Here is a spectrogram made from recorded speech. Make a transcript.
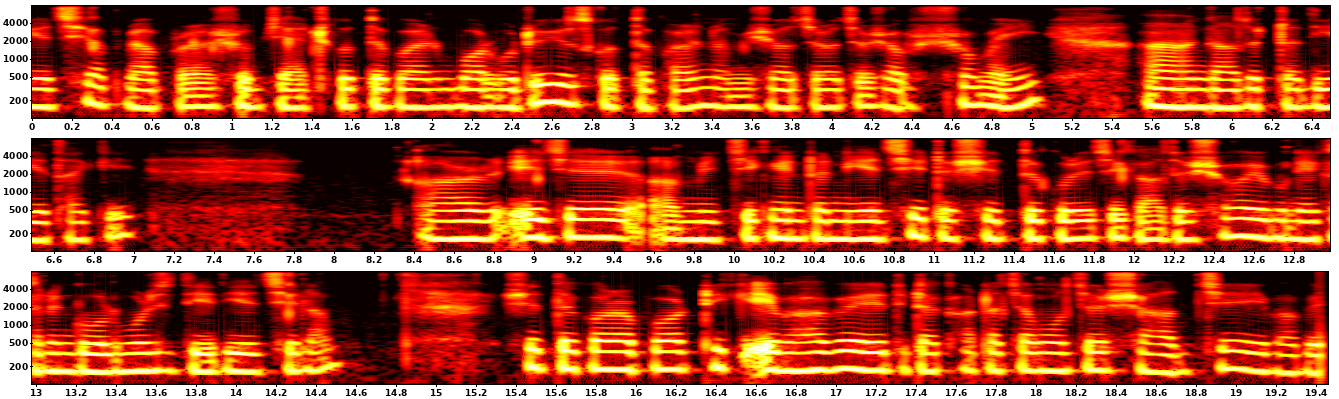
নিয়েছি, আপনি আপনারা সবজি অ্যাড করতে পারেন, বরবটিও ইউজ করতে পারেন। আমি সচরাচর সবসময়ই গাজরটা দিয়ে থাকি। আর এই যে আমি চিকেনটা নিয়েছি, এটা সেদ্ধ করেছি গাজর সহ এবং এখানে গোলমরিচ দিয়ে দিয়েছিলাম। সেদ্ধ করার পর ঠিক এভাবে দুটা কাঁটা চামচের সাহায্যে এভাবে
